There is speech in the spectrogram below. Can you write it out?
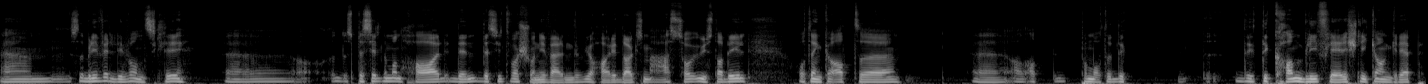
Um, så det blir veldig vanskelig. Uh, spesielt når man har den, den, situasjonen i verden vi har i dag som er så ustabil, å tenke at, uh, uh, at på en måte det, det, det, kan bli flere slike angrep.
